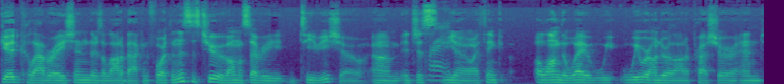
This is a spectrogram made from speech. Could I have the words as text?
good collaboration, there's a lot of back and forth, and this is true of almost every TV show. Um, it just right. you know I think along the way we we were under a lot of pressure and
